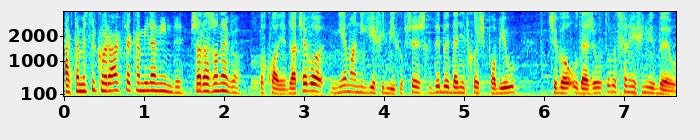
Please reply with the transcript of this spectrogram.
Tak, tam jest tylko reakcja Kamila Mindy, przerażonego. Dokładnie. Dlaczego nie ma nigdzie filmiku? Przecież gdyby Denis kogoś pobił, czy go uderzył, to by przynajmniej filmik był.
